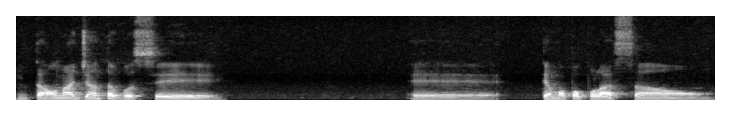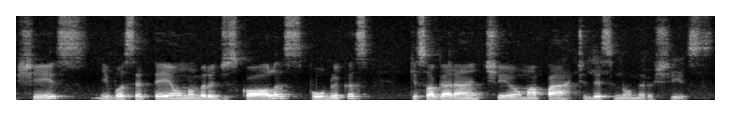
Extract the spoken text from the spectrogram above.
Então, não adianta você é, ter uma população X e você ter um número de escolas públicas que só garante uma parte desse número X.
